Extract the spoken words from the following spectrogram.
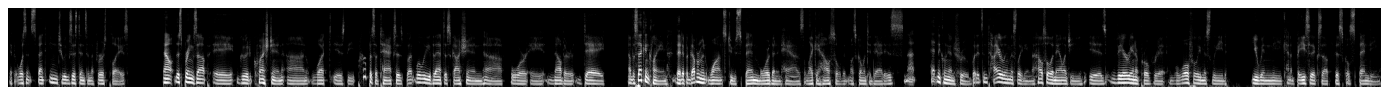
if it wasn't spent into existence in the first place. Now, this brings up a good question on what is the purpose of taxes, but we'll leave that discussion uh, for another day. Now, the second claim that if a government wants to spend more than it has, like a household, it must go into debt, is not technically untrue, but it's entirely misleading. The household analogy is very inappropriate and will woefully mislead you in the kind of basics of fiscal spending.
